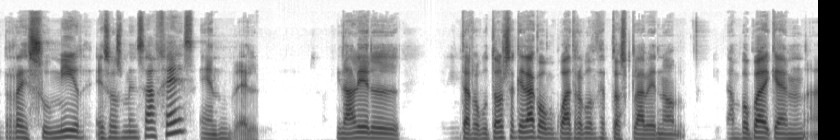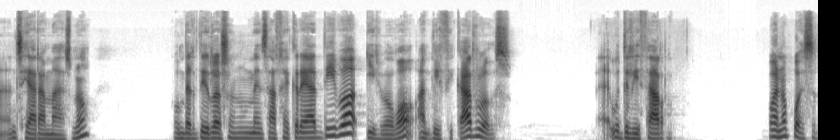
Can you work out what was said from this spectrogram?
resumir esos mensajes en el al final el interlocutor se queda con cuatro conceptos clave, no tampoco hay que an- ansiar a más, ¿no? Convertirlos en un mensaje creativo y luego amplificarlos. Utilizar, bueno, pues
